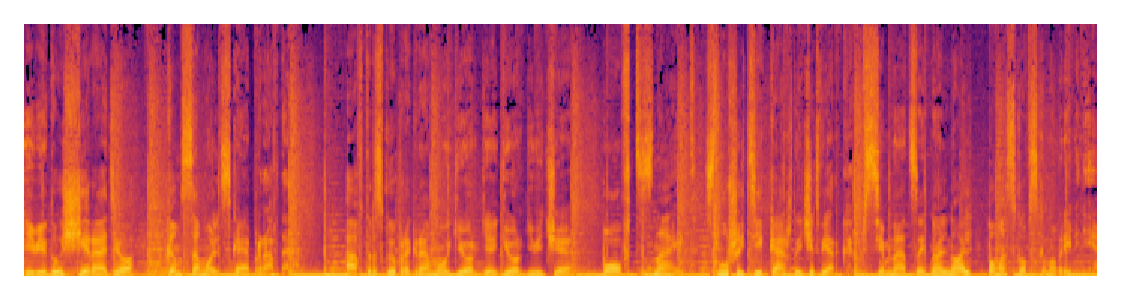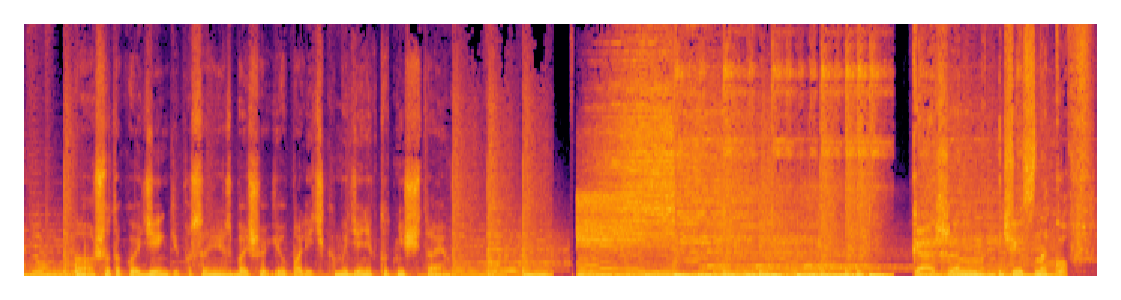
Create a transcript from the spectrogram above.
и ведущий радио «Комсомольская правда». Авторскую программу Георгия Георгиевича «Бофт знает». Слушайте каждый четверг в 17.00 по московскому времени. А что такое деньги по сравнению с большой геополитикой? Мы денег тут не считаем. Кашин, Чесноков.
